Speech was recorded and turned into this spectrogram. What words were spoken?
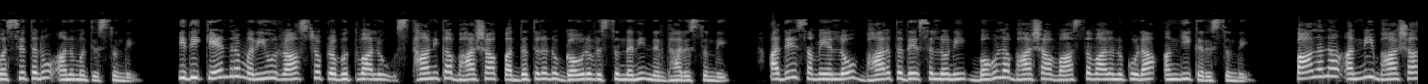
వశ్యతను అనుమతిస్తుంది. ఇది కేంద్ర మరియు రాష్ట్ర ప్రభుత్వాలు స్థానిక భాషా పద్ధతులను గౌరవిస్తుందని నిర్ధారిస్తుంది. అదే సమయంలో భారతదేశంలోని బహుళ భాషా వాస్తవాలను కూడా అంగీకరిస్తుంది. పాలన అన్ని భాషా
